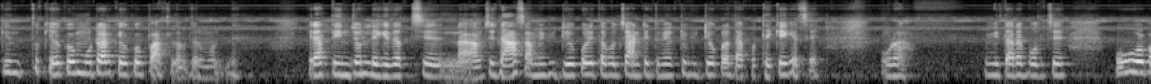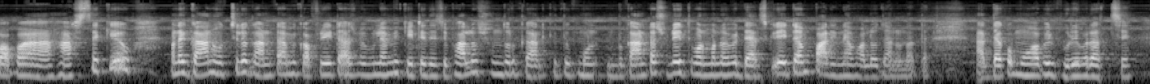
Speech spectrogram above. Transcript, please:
কিন্তু কেউ কেউ মোটা আর কেউ কেউ পাতলা ওদের মধ্যে। এরা তিনজন লেগে যাচ্ছে। না, আমি নাচ, আমি ভিডিও করি। তা বলছে, আন্টি, তুমি একটু ভিডিও করে, দেখো, থেকে গেছে। ওরা মিতারা বলছে, ও বাবা, হাসছে কেউ? মানে গান হচ্ছিল, গানটা আমি কপিরাইট আসবে বলে আমি কেটে দিয়েছি। ভালো, সুন্দর গান, কিন্তু গানটা শুনেই তোমার মনে হবে ড্যান্স করে, এটা আমি পারি না ভালো, জানো না তা। আর দেখো, মহাবীর ঘুরে বেড়াচ্ছে।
